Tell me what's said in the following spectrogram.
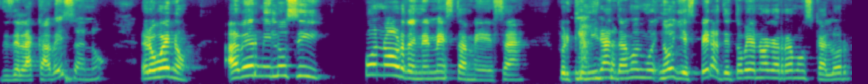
desde la cabeza, ¿no? Pero bueno, a ver, mi Lucy, pon orden en esta mesa, porque mira, andamos muy. No, y espérate, todavía no agarramos calor.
